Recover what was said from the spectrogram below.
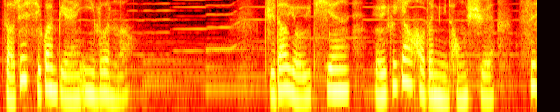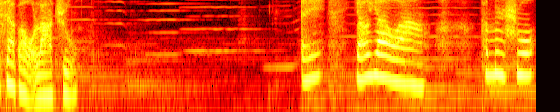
早就习惯别人议论了。直到有一天，有一个要好的女同学私下把我拉住：“哎，瑶瑶啊，他们说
